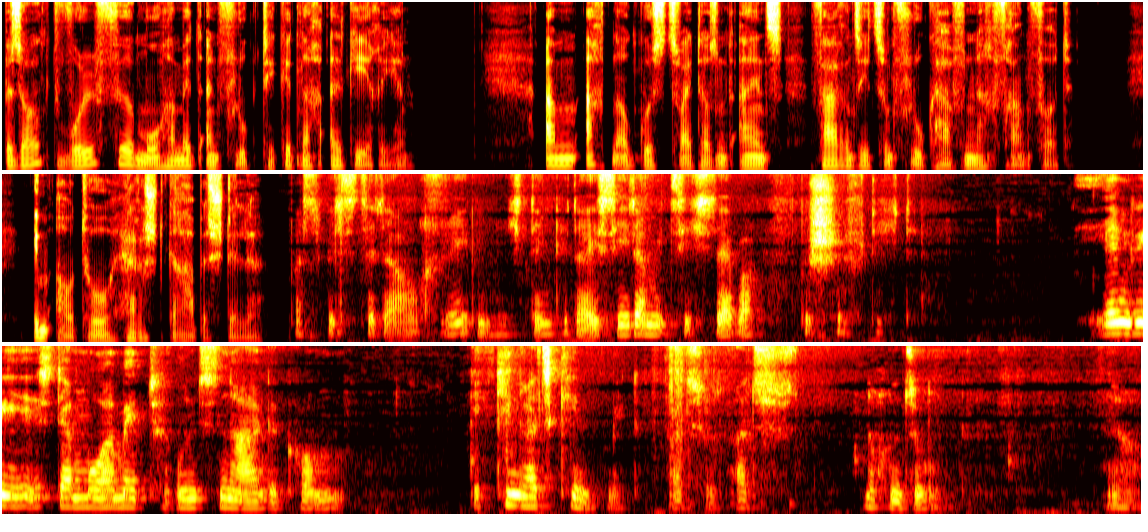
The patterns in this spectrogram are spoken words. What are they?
besorgt Wulf für Mohammed ein Flugticket nach Algerien. Am 8. August 2001 fahren sie zum Flughafen nach Frankfurt. Im Auto herrscht Grabesstille. Was willst du da auch reden? Ich denke, da ist jeder mit sich selber beschäftigt. Irgendwie ist der Mohammed uns nahegekommen. Ich ging als Kind mit, als, als noch ein Sohn. Ja.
